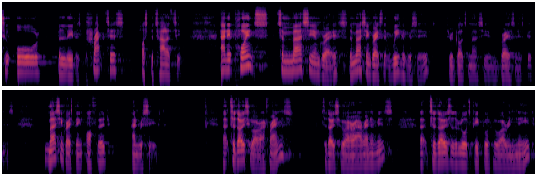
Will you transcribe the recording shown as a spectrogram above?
to all believers. Practice hospitality. And it points to mercy and grace, the mercy and grace that we have received through God's mercy and grace and His goodness. Mercy and grace being offered and received. Uh, to those who are our friends, to those who are our enemies, uh, to those of the Lord's people who are in need,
